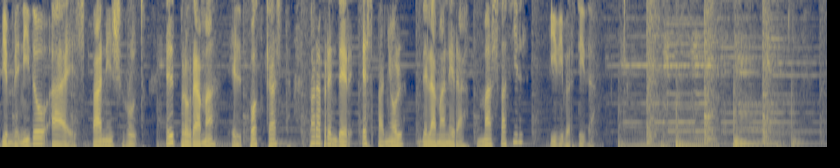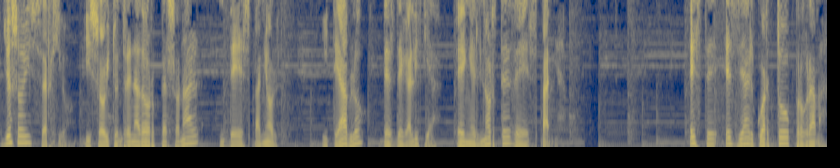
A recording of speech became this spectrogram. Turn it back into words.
Bienvenido a Spanish Root, el programa, el podcast para aprender español de la manera más fácil y divertida. Yo soy Sergio y soy tu entrenador personal de español y te hablo desde Galicia, en el norte de España. Este es ya el cuarto programa,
